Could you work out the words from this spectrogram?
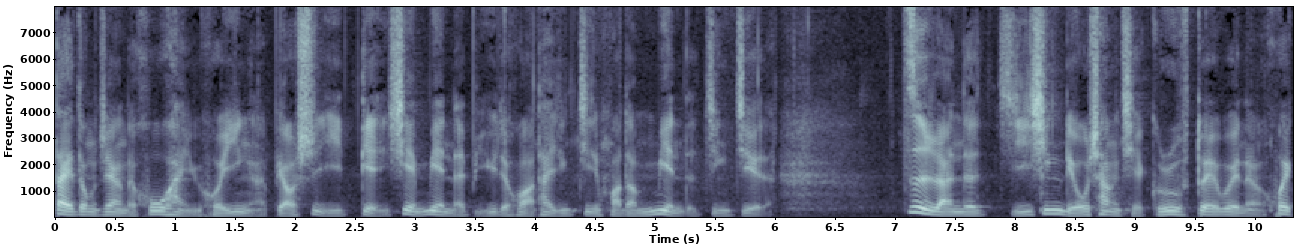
带动这样的呼喊与回应啊，表示以点线面来比喻的话，它已经进化到面的境界了。自然的即兴流畅且 groove 对位呢，会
